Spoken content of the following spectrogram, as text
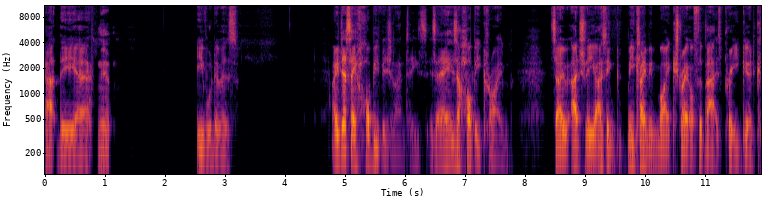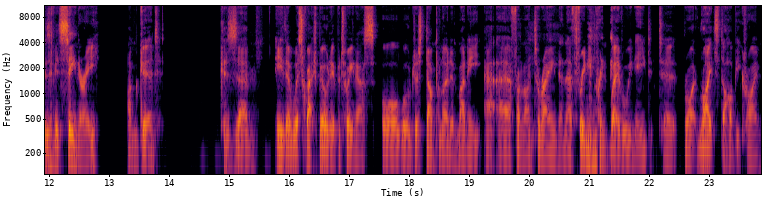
at the uh, Yeah. evildoers. I mean, he does say hobby vigilantes. It's a, it is a hobby crime. So actually, I think me claiming Mike straight off the bat is pretty good because if it's scenery, I'm good. Because um, either we'll scratch build it between us, or we'll just dump a load of money at uh, frontline terrain and they'll 3D Mhm. print whatever we need to write, write the hobby crime.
